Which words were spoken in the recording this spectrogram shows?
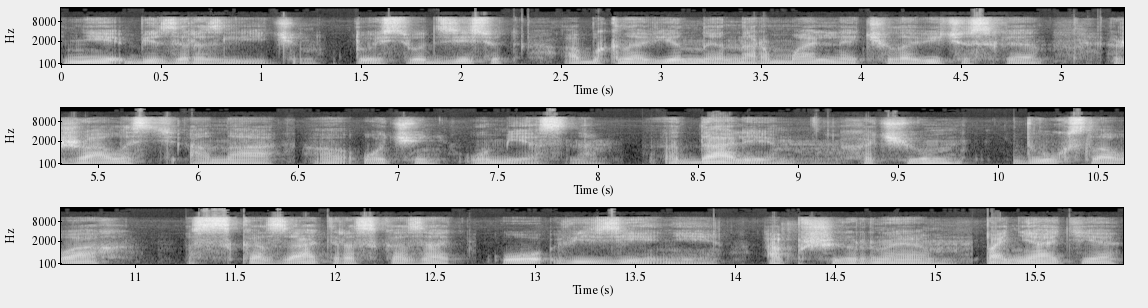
не безразличен. То есть вот здесь вот обыкновенная, нормальная человеческая жалость, она э, очень уместна. Далее хочу в двух словах сказать, рассказать о везении. Обширное понятие,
